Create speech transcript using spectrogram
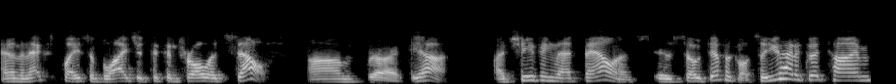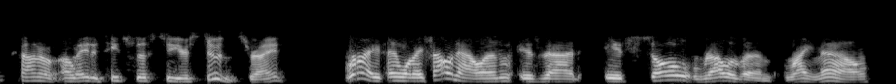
and in the next place, oblige it to control itself. Um, right. Yeah. Achieving that balance is so difficult. So you had a good time, found a, a way to teach this to your students, right? Right. And what I found, Alan, is that it's so relevant right now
